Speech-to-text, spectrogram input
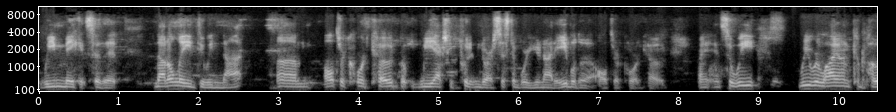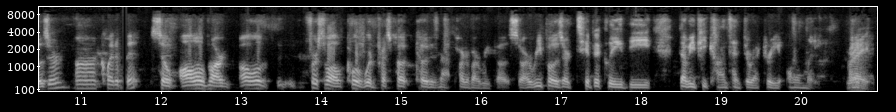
we make it so that not only do we not um, alter core code, but we actually put it into our system where you're not able to alter core code, right? And so we we rely on Composer uh, quite a bit. So all of our all of first of all, core WordPress po- code is not part of our repos. So our repos are typically the WP content directory only, right? right.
